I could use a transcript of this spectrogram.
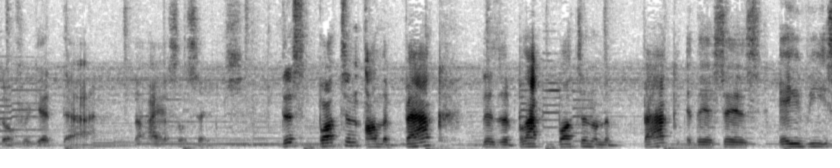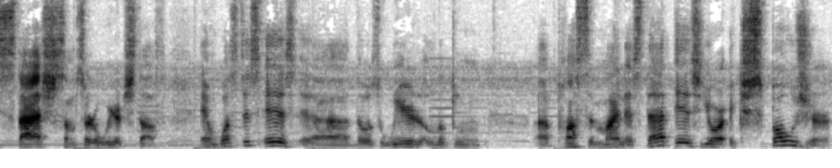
Don't forget that, the ISO settings. This button on the back, there's a black button on the back that says AV slash some sort of weird stuff. And what this is, uh, those weird looking uh, plus and minus, that is your exposure.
